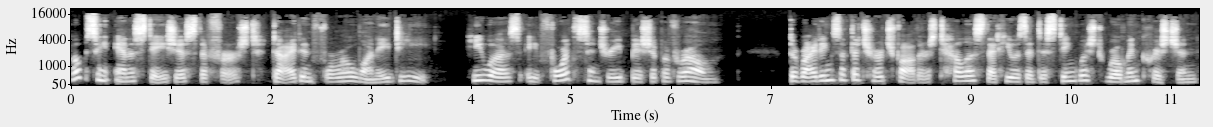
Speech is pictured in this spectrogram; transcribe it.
Pope Saint Anastasius I died in 401 AD. He was a 4th century bishop of Rome. The writings of the Church Fathers tell us that he was a distinguished Roman Christian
